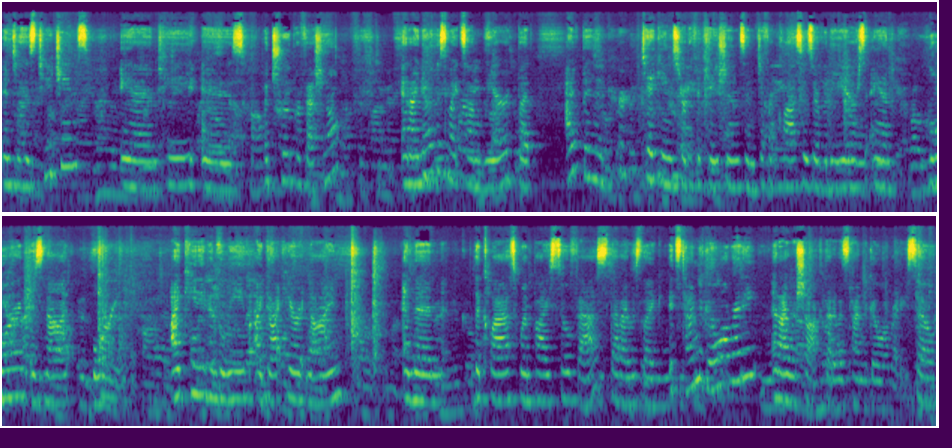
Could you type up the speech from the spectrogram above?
into his teachings, and he is a true professional. And I know this might sound weird, but I've been taking certifications and different classes over the years, and Loren is not boring. I can't even believe I got here at nine, and then the class went by so fast that I was like, it's time to go already? And I was shocked that it was time to go already. So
